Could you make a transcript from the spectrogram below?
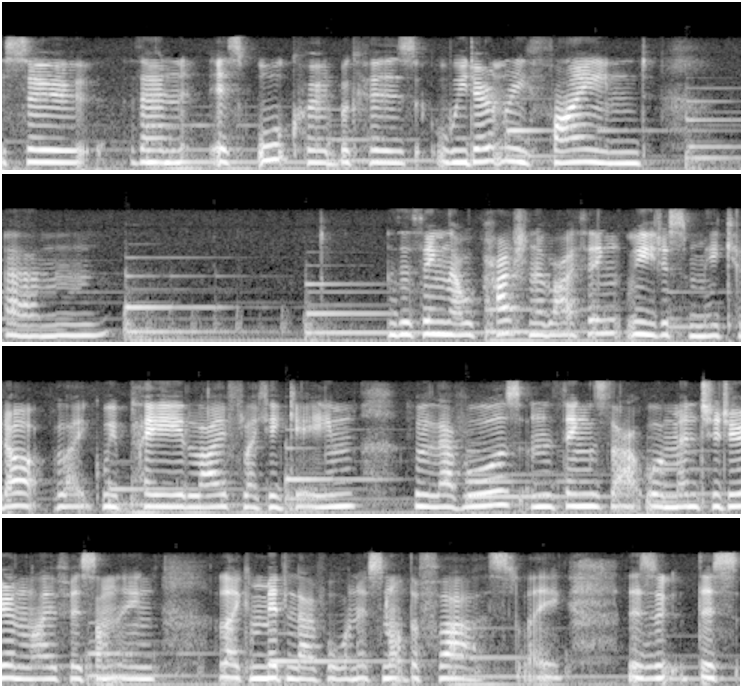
So then it's awkward because we don't really find um, the thing that we're passionate about. I think we just make it up. Like we play life like a game with levels, and the things that we're meant to do in life is something like a mid level, and it's not the first. Like there's a, this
